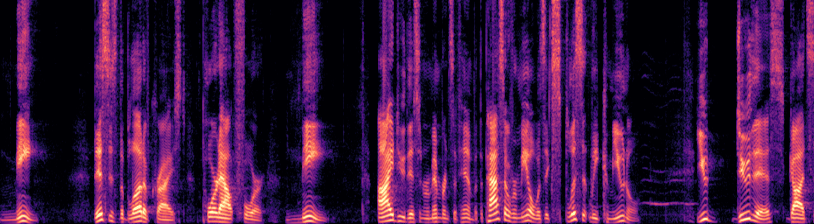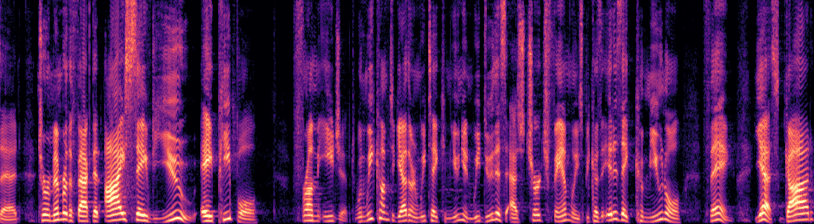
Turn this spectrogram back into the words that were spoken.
me. This is the blood of Christ poured out for me. I do this in remembrance of him. But the Passover meal was explicitly communal. You do this, God said, to remember the fact that I saved you, a people from Egypt. When we come together and we take communion, we do this as church families because it is a communal thing. Yes, God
